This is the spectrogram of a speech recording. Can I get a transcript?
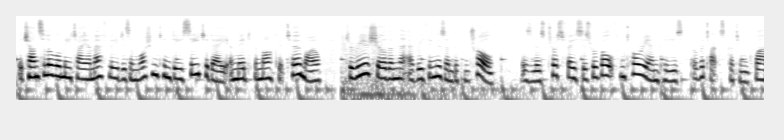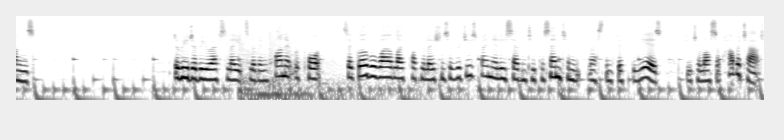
The Chancellor will meet IMF leaders in Washington, D.C. today amid the market turmoil to reassure them that everything is under control, as Liz Truss faces revolt from Tory MPs over tax cutting plans. WWF's Late Living Planet report said global wildlife populations have reduced by nearly 70% in less than 50 years due to loss of habitat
